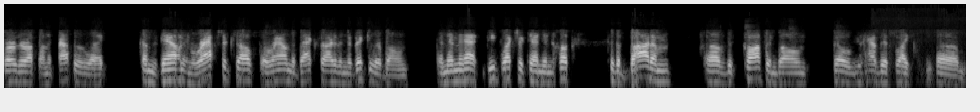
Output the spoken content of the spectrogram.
further up on the top of the leg, comes down and wraps itself around the backside of the navicular bone, and then that deep flexor tendon hooks to the bottom of the coffin bone. So you have this like um,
